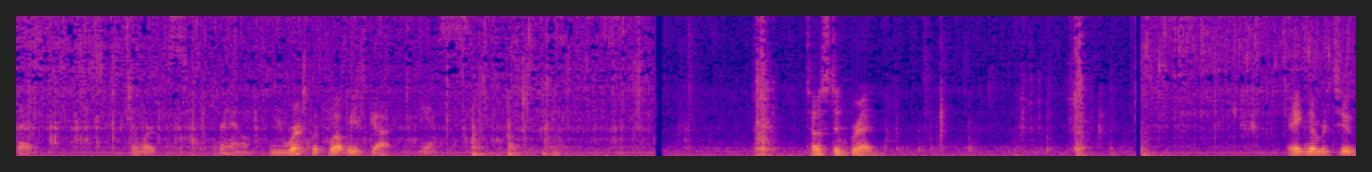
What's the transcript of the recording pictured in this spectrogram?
but it works for now. We work with what we've got. Yes. Toasted bread. Egg number two.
